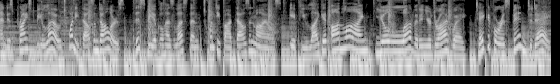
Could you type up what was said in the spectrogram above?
and is priced below $20,000. This vehicle has less than 25,000 miles. If you like it online, you'll love it in your driveway. Take it for a spin today.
